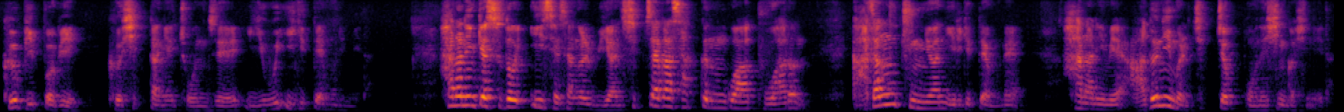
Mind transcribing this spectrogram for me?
그 비법이 그 식당의 존재의 이유이기 때문입니다. 하나님께서도 이 세상을 위한 십자가 사건과 부활은 가장 중요한 일이기 때문에 하나님의 아드님을 직접 보내신 것입니다.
